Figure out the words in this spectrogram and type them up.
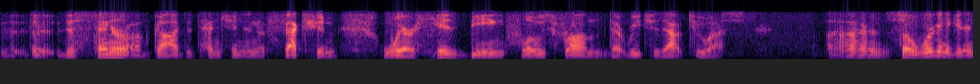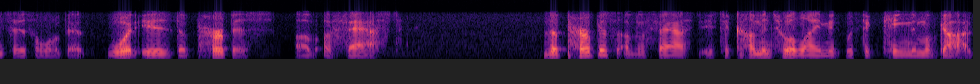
the, the, the center of God's attention and affection where his being flows from that reaches out to us. Uh, so we're going to get into this a little bit. What is the purpose of a fast? The purpose of a fast is to come into alignment with the kingdom of God.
